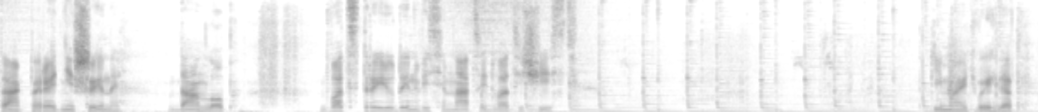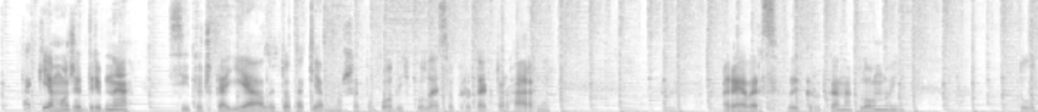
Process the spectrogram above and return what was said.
Так, передні шини. Dunlop 23,1, 18, 26. Такий мають вигляд. Таке, може, дрібна сіточка є, але то таке воно ще походить. Колесо, протектор гарний. Реверс, викрутка наклонної. Тут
